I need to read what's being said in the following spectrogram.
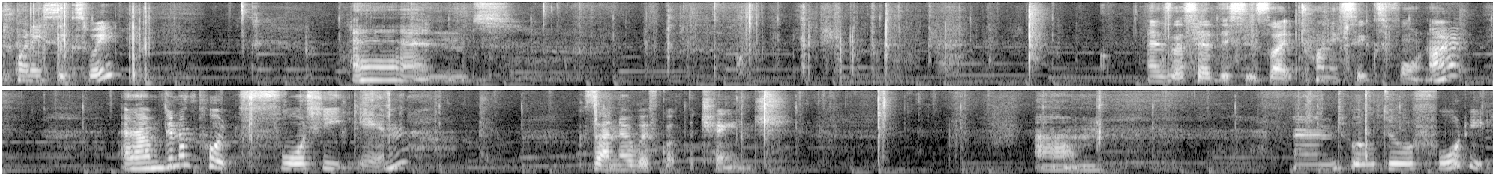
26 week and as I said this is like 26 fortnight and I'm gonna put 40 in because I know we've got the change um, and we'll do a 40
